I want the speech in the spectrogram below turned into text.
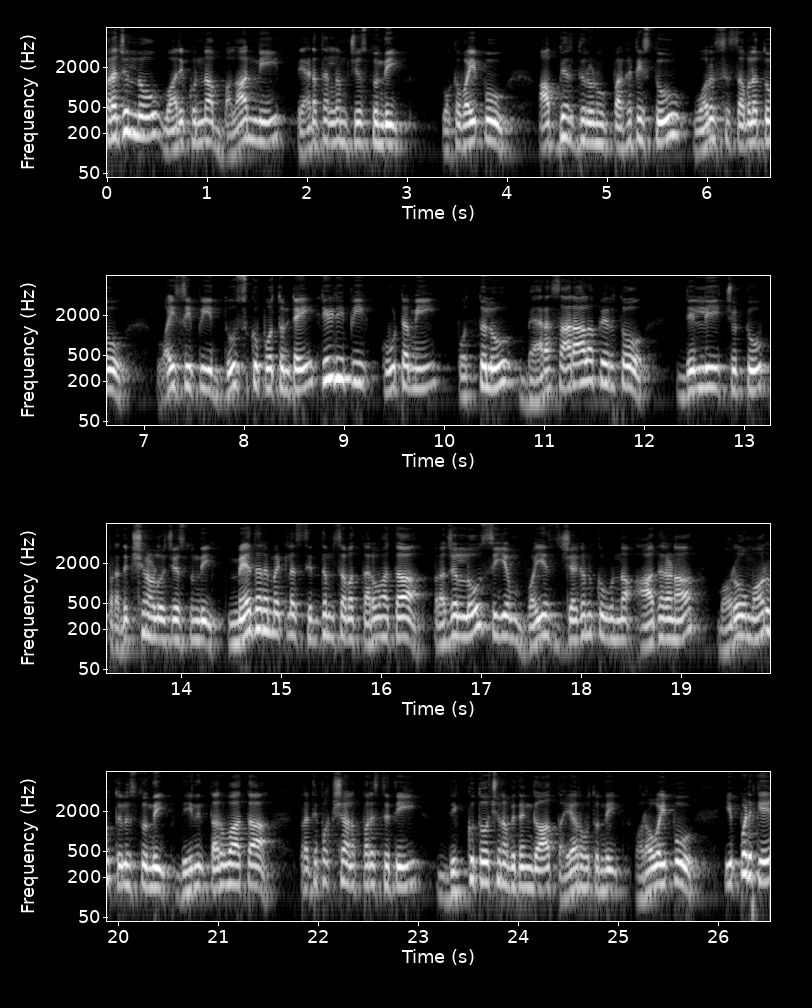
ప్రజల్లో వారికున్న బలాన్ని తేడతెల్లం చేస్తుంది. ఒకవైపు అభ్యర్థులను ప్రకటిస్తూ వరుస సభలతో వైసీపీ దూసుకుపోతుంటే టీడీపీ కూటమి పొత్తులు బేరసారాల పేరుతో ఢిల్లీ చుట్టూ ప్రదక్షిణలు చేస్తుంది. మేదరమెట్ల సిద్ధం సభ తర్వాత ప్రజల్లో సీఎం వైఎస్ జగన్కు ఉన్న ఆదరణ మరోమారు తెలుస్తుంది. దీని తరువాత ప్రతిపక్షాల పరిస్థితి దిక్కుతోచిన విధంగా తయారవుతుంది. మరోవైపు ఇప్పటికే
